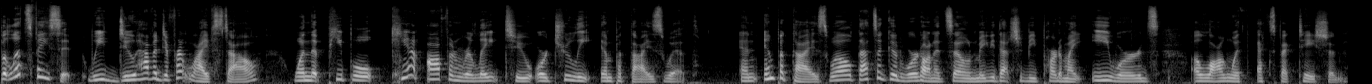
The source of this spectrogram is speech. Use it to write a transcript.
But let's face it, we do have a different lifestyle, one that people can't often relate to or truly empathize with. And empathize, well, that's a good word on its own. Maybe that should be part of my E words along with expectation,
